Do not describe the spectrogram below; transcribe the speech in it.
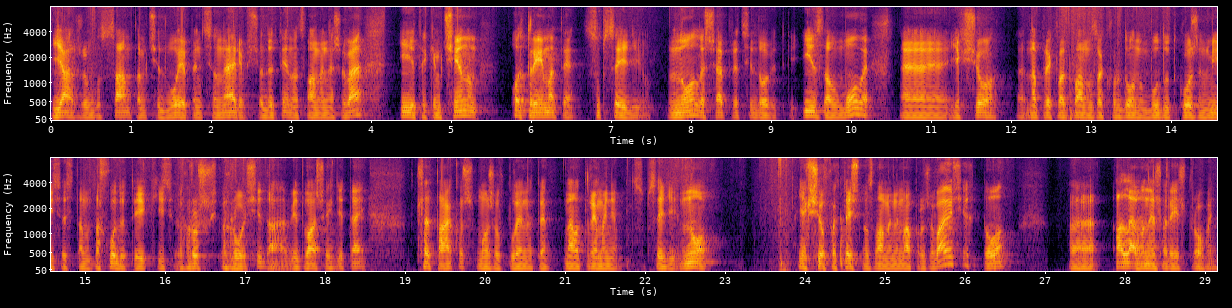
Я живу сам там чи двоє пенсіонерів, що дитина з вами не живе, і таким чином отримати субсидію, но лише при ці довідки. І за умови, е, якщо, наприклад, вам за кордону будуть кожен місяць там заходити якісь грош, гроші да, від ваших дітей, це також може вплинути на отримання субсидії. Но якщо фактично з вами нема проживаючих, то е, але вони зареєстровані,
